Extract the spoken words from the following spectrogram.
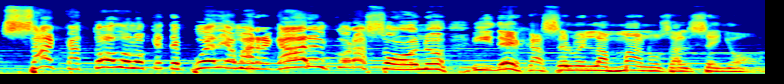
saca todo lo que te puede amargar el corazón y déjaselo en las manos al Señor.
